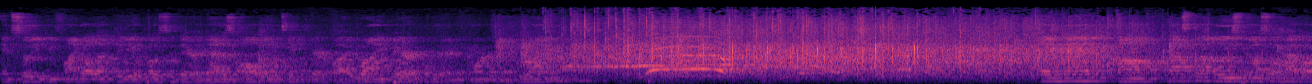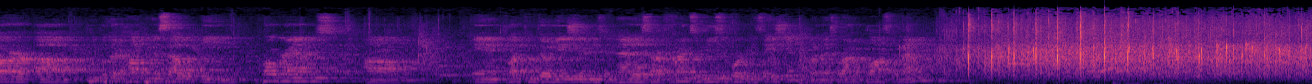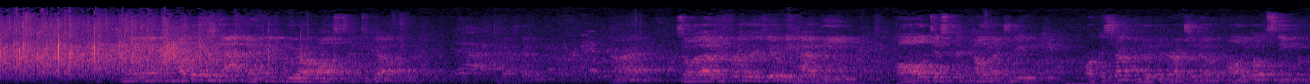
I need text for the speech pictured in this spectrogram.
And so you can find all that video posted there, and that is all being taken care of by Ryan Barrett over there in the corner. Thank you, Ryan. And then, um, last but not least, we also out the programs um, and collecting donations, and that is our Friends of Music organization. A nice round of applause for them. And other than that, I think we are all set to go. You guys good? All right. So without any further ado, we have the All District Elementary Orchestra under the direction of Molly Goldstein.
